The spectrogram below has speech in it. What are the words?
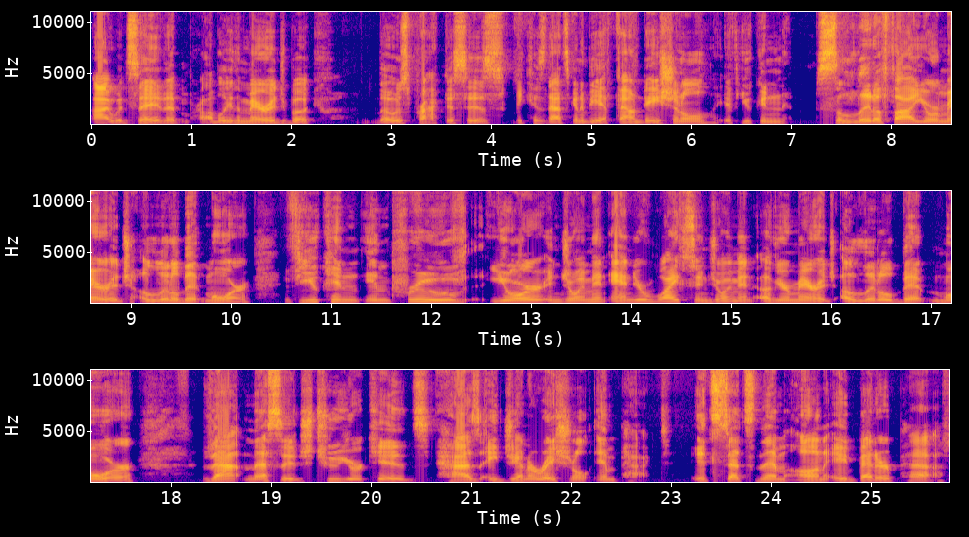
I would say that probably the marriage book, those practices, because that's going to be a foundational. If you can solidify your marriage a little bit more, if you can improve your enjoyment and your wife's enjoyment of your marriage a little bit more, that message to your kids has a generational impact. It sets them on a better path.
